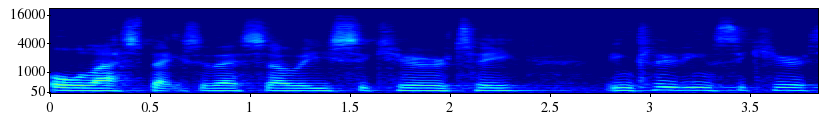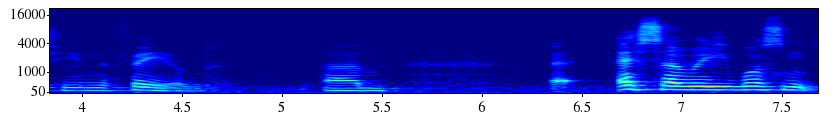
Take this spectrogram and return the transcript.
all aspects of SOE security, including security in the field. Um, SOE wasn't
